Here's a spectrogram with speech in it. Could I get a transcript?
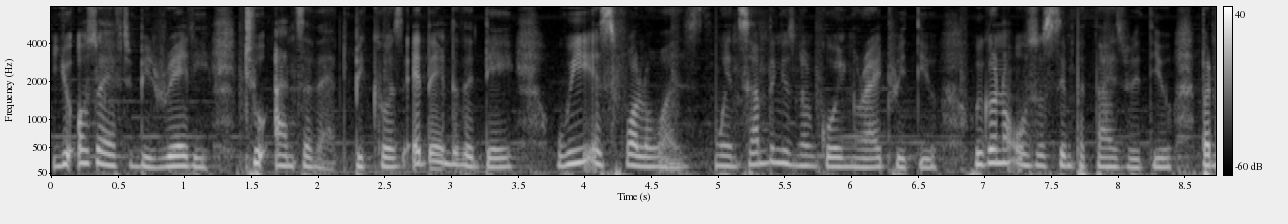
you also have to be ready to answer that because at the end of the day, we as followers, when something is not going right with you, we're gonna also sympathize with you. But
